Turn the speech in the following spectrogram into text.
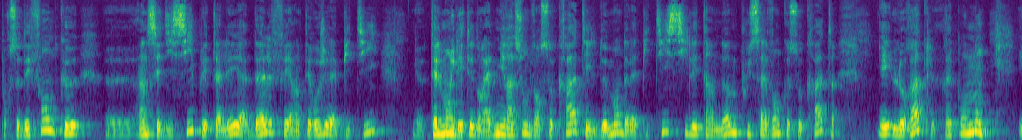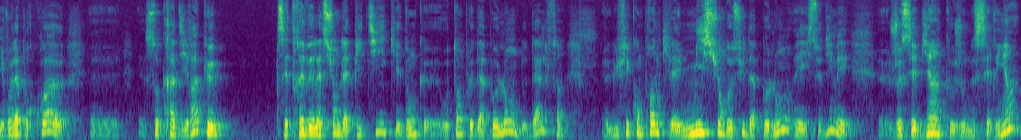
pour se défendre que euh, un de ses disciples est allé à Delphes et a interrogé la Pythie euh, tellement il était dans l'admiration devant Socrate et il demande à la Pythie s'il est un homme plus savant que Socrate. Et l'oracle répond non. Et voilà pourquoi euh, Socrate dira que cette révélation de la Pythie qui est donc au temple d'Apollon de Delphes lui fait comprendre qu'il a une mission reçue d'Apollon et il se dit mais euh, je sais bien que je ne sais rien,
